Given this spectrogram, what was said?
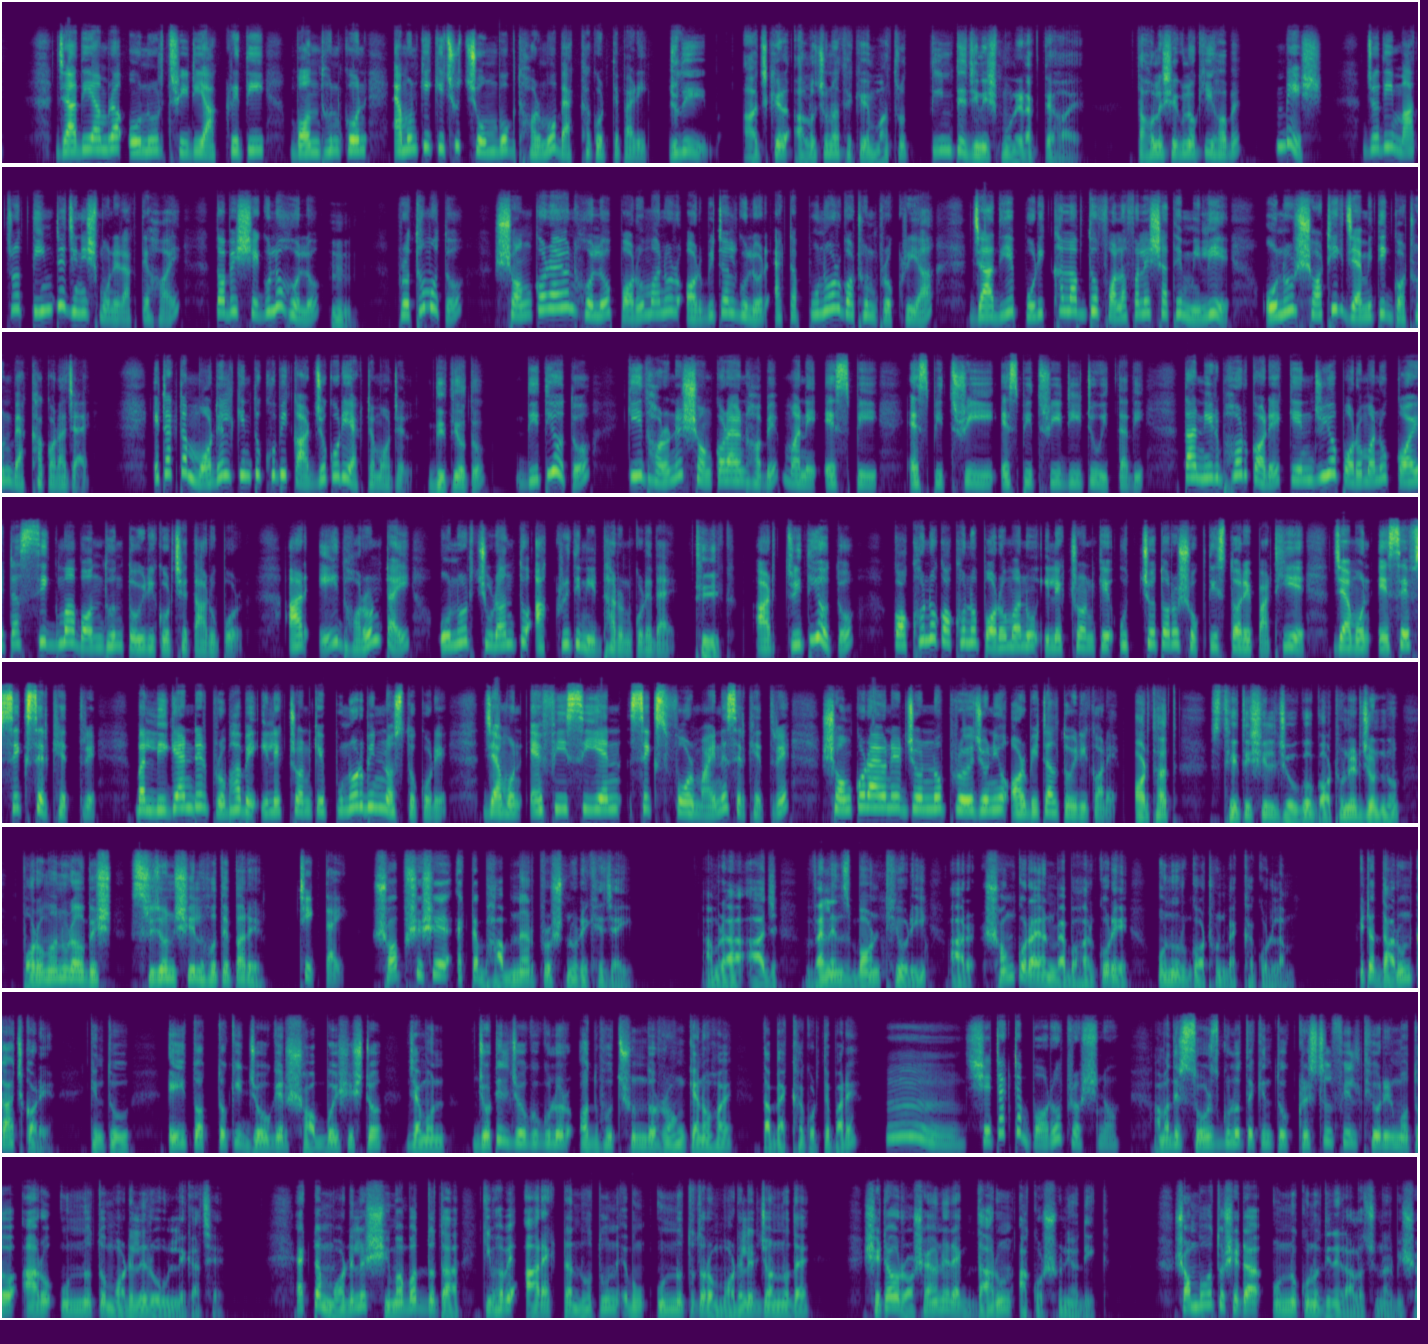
যা দিয়ে আমরা অণুর থ্রিডি আকৃতি বন্ধনকোণ এমনকি কিছু চৌম্বক ধর্ম ব্যাখ্যা করতে পারি। যদি আজকের আলোচনা থেকে মাত্র তিনটে জিনিস মনে রাখতে হয় তাহলে সেগুলো কি হবে? বেশ যদি মাত্র তিনটে জিনিস মনে রাখতে হয় তবে সেগুলো হল হুম। প্রথমত শঙ্করায়ন হল পরমাণুর অরবিটালগুলোর একটা পুনর্গঠন প্রক্রিয়া যা দিয়ে পরীক্ষালব্ধ ফলাফলের সাথে মিলিয়ে অণুর সঠিক জ্যামিতিক গঠন ব্যাখ্যা করা যায়। এটা একটা মডেল কিন্তু খুবই কার্যকরী একটা মডেল। দ্বিতীয়ত? দ্বিতীয়ত কি ধরনের শঙ্করায়ন হবে মানে SP SP three SP three D two ইত্যাদি তা নির্ভর করে কেন্দ্রীয় পরমাণু কয়টা সিগমা বন্ধন তৈরি করছে তার উপর। আর এই ধরনটাই অণুর চূড়ান্ত আকৃতি নির্ধারণ করে দেয়। ঠিক। আর তৃতীয়ত কখনো কখনো পরমাণু ইলেকট্রনকে উচ্চতর শক্তিস্তরে পাঠিয়ে যেমন এসএফ সিক্সের ক্ষেত্রে বা লিগ্যান্ডের প্রভাবে ইলেকট্রনকে পুনর্বিন্যস্ত করে যেমন এফইসিএন সিক্স ফোর মাইনাসের ক্ষেত্রে শঙ্করায়নের জন্য প্রয়োজনীয় অরবিটাল তৈরি করে। অর্থাৎ স্থিতিশীল যৌগ গঠনের জন্য পরমাণুরাও বেশ সৃজনশীল হতে পারে। ঠিক তাই। সবশেষে একটা ভাবনার প্রশ্ন রেখে যাই। আমরা আজ ভ্যালেন্স বন্ড থিওরি আর শঙ্করায়ন ব্যবহার করে অণুর গঠন ব্যাখ্যা করলাম। এটা দারুণ কাজ করে কিন্তু এই তত্ত্ব কি যৌগের সব বৈশিষ্ট্য যেমন জটিল যৌগগুলোর অদ্ভুত সুন্দর রং কেন হয় তা ব্যাখ্যা করতে পারে? হুম সেটা একটা বড় প্রশ্ন। আমাদের সোর্সগুলোতে কিন্তু ক্রিস্টাল ফিল্ড থিওরির মতো আরও উন্নত মডেলেরও উল্লেখ আছে। একটা মডেলের সীমাবদ্ধতা কীভাবে আর একটা নতুন এবং উন্নততর মডেলের জন্ম দেয়, সেটাও রসায়নের এক দারুণ আকর্ষণীয় দিক। সম্ভবত সেটা অন্য কোনো দিনের আলোচনার বিষয়।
